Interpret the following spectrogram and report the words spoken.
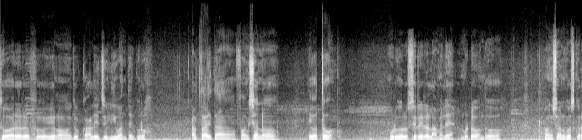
ಸೊ ಆರ್ ಆರ್ ಎಫ್ ಏನೋ ಇದು ಕಾಲೇಜ್ ಲೀವ್ ಅಂತೆ ಗುರು. ಅರ್ಥ ಆಯ್ತಾ? ಫಂಕ್ಷನ್ನು ಇವತ್ತು ಹುಡುಗರು ಸರಿಯಿರಲ್ಲ ಆಮೇಲೆ ಅಂದ್ಬಿಟ್ಟು ಒಂದು ಫಂಕ್ಷನ್ಗೋಸ್ಕರ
